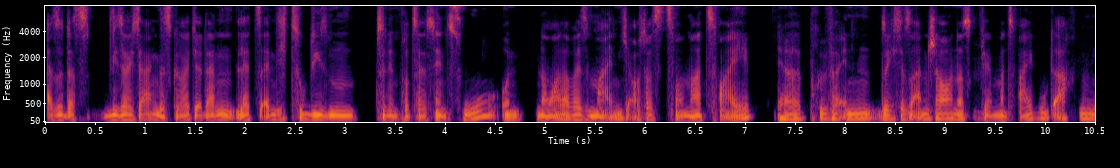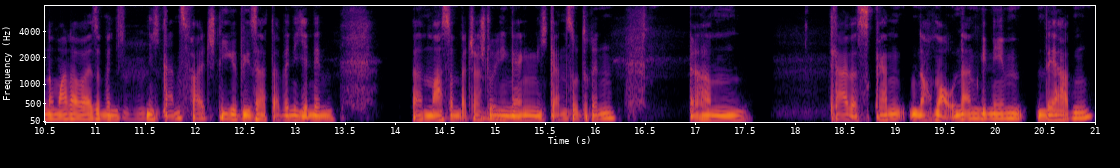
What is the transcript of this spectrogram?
Also das, wie soll ich sagen, das gehört ja dann letztendlich zu diesem, zu dem Prozess hinzu und normalerweise meine ich auch, mal zwei äh, PrüferInnen sich das anschauen. Das gibt ja immer zwei Gutachten normalerweise, wenn ich mhm. nicht ganz falsch liege. Wie gesagt, da bin ich in dem äh, Master- und Bachelor-Studiengang nicht ganz so drin. Ähm, klar, das kann nochmal unangenehm werden.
